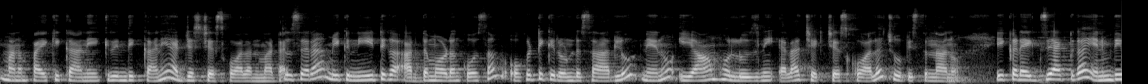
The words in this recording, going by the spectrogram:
మనం పైకి కానీ క్రిందికి కానీ అడ్జస్ట్ చేసుకోవాలన్నమాట. చూసారా? మీకు నీట్గా అర్థం అవడం కోసం ఒకటికి రెండు సార్లు నేను ఈ ఆమ్ హోల్ లూజ్ని ఎలా చెక్ చేసుకోవాలో చూపిస్తున్నాను. ఇక్కడ ఎగ్జాక్ట్గా ఎనిమిది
